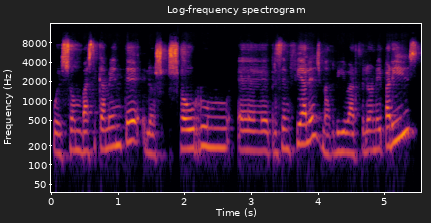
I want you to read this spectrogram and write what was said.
pues son básicamente los showroom eh, presenciales, Madrid, Barcelona y París,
